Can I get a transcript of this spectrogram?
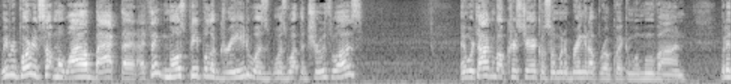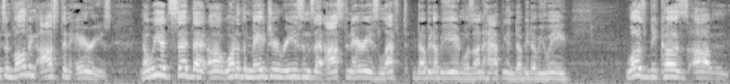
We reported something a while back that I think most people agreed was was what the truth was. And we're talking about Chris Jericho, so I'm going to bring it up real quick and we'll move on. But it's involving Austin Aries. Now, we had said that uh, one of the major reasons that Austin Aries left WWE and was unhappy in WWE was because um,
